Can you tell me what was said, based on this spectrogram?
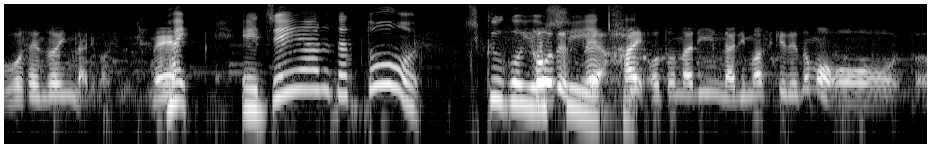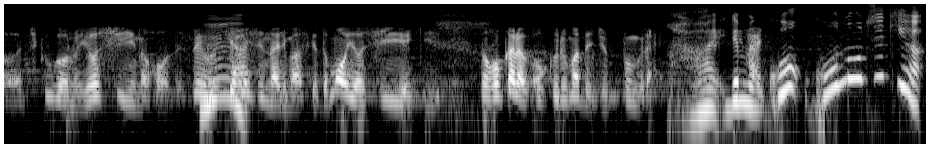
号線沿いになりますですね。はい、えー JR だと筑後そうですね、はい、お隣になりますけれども、お筑後の吉井の方ですね、うん。浮橋になりますけども、吉井駅の方からお車で10分ぐらい。はい、でも、はい。ここの時期は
